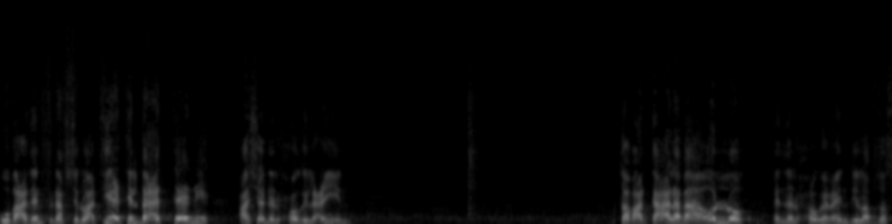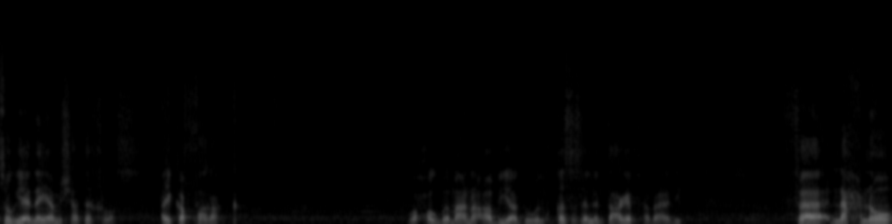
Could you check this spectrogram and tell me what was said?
وبعدين في نفس الوقت يقتل بقى التاني عشان الحور العين. طبعا تعالى بقى أقول له إن الحور العين دي لفظة سريانيه مش هتخلص هيكفرك. وحور بمعنى أبيض والقصص اللي أنت عارفها بقى دي. فنحن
